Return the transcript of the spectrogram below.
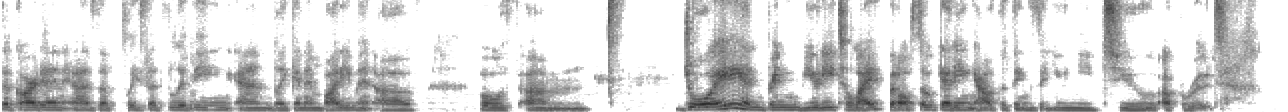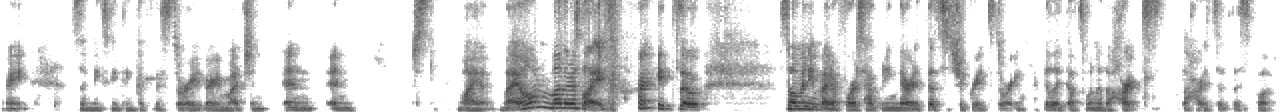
the garden as a place that's living and like an embodiment of both um, joy and bringing beauty to life, but also getting out the things that you need to uproot, right? So it makes me think of this story very much and and and just my my own mother's life, right? So so many metaphors happening there. That's such a great story. I feel like that's one of the hearts, the hearts of this book.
